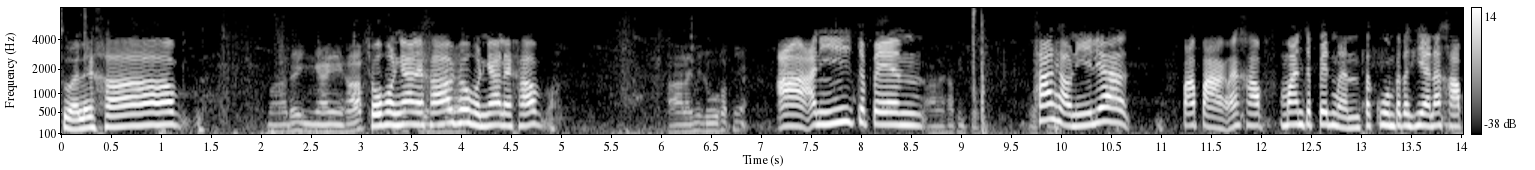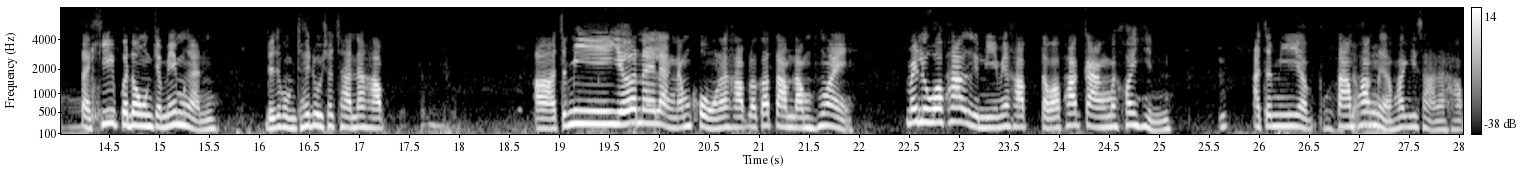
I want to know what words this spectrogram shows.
สวยเลยครับ มาได้ไงครับ โชว์ผลงานเลยครับ โชว์ผลงานเลยครับปลาอะไรไม่รู้ครับเนี่ย อ่า อันนี้จะเป็นปลาอะไรครับพี่โจถ้าแถวนี้เรียกปลาปากนะครับ มันจะเป็นเหมือนตระกูลปลาตะเพียนนะครับ แต่คีบกระดงจะไม่เหมือน เดี๋ยวผมจะให้ดูชัดๆนะครับ อ่าจะมีเยอะในแหล่งน้ำโขงนะครับ แล้วก็ตามลำห้วย ไม่รู้ว่าภาคอื่นมีไหมครับ แต่ว่าภาคกลางไม่ค่อยเห็น อาจจะมีแบบตามภาคเหนือภาคอีสานนะครับ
